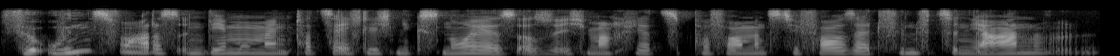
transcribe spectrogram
Für uns war das in dem Moment tatsächlich nichts Neues. Also ich mache jetzt Performance TV seit 15 Jahren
